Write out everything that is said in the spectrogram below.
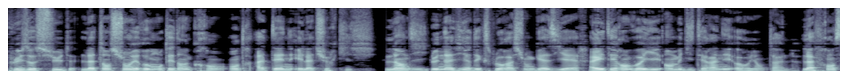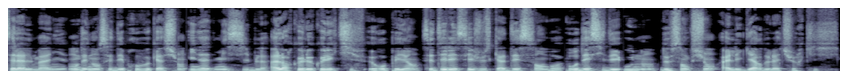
Plus au sud, la tension est remontée d'un cran entre Athènes et la Turquie. Lundi, le navire d'exploration gazière a été renvoyé en Méditerranée orientale. La France et l'Allemagne ont dénoncé des provocations inadmissibles alors que le collectif européen s'était laissé jusqu'à décembre pour décider ou non de sanctions à l'égard de la Turquie.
